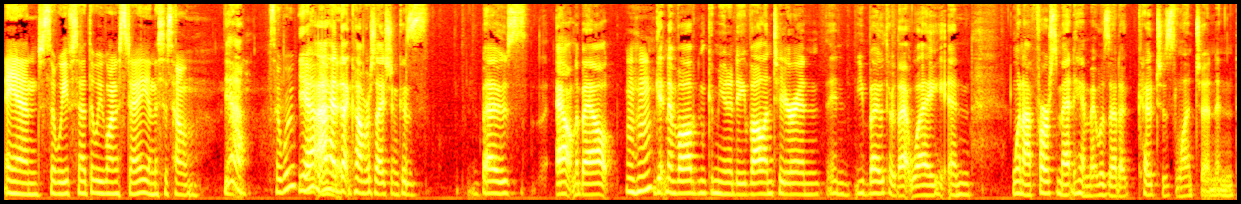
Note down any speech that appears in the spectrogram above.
And so we've said that we want to stay, and this is home. Yeah. now. So we're Yeah, I had that conversation because Bo's out and about, getting involved in community, volunteering, and you both are that way. And when I first met him, it was at a coach's luncheon, and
